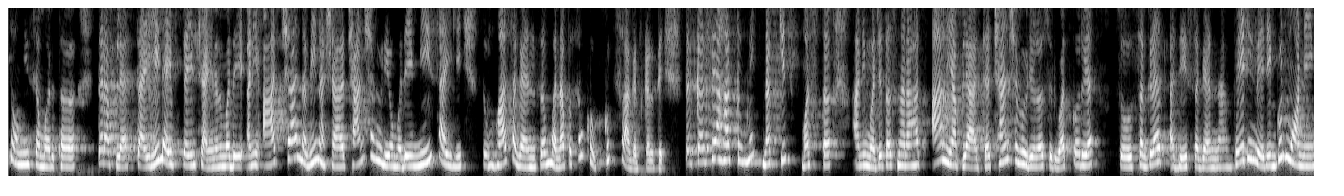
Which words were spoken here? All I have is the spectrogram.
स्वामी समर्थ. तर आपल्या सायली लाईफस्टाईल चॅनलमध्ये आणि आजच्या नवीन अशा छानशा व्हिडिओमध्ये मी सायली तुम्हा सगळ्यांचं मनापासून खूप खूप स्वागत करते. तर कसे आहात तुम्ही? नक्कीच मस्त आणि मजेत असणार आहात. आणि आपल्या आजच्या छानशा व्हिडिओला सुरुवात करूयात. सो सगळ्यात आधी सगळ्यांना very very good morning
